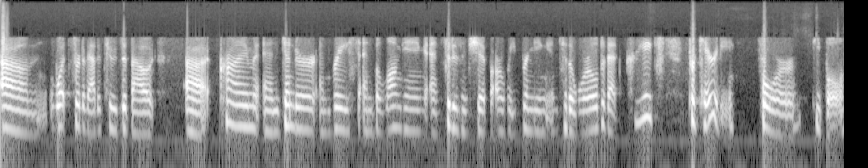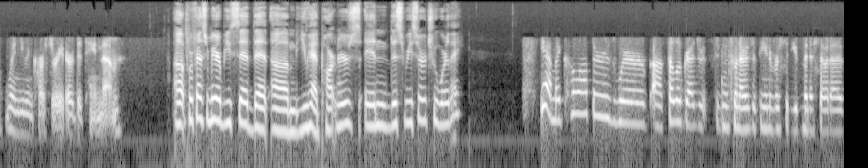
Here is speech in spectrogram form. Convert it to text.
Um, what sort of attitudes about uh, crime and gender and race and belonging and citizenship are we bringing into the world that creates precarity for people when you incarcerate or detain them? Uh, Professor Murib, you said that um, you had partners in this research. Who were they? Yeah, my co-authors were uh, fellow graduate students when I was at the University of Minnesota.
